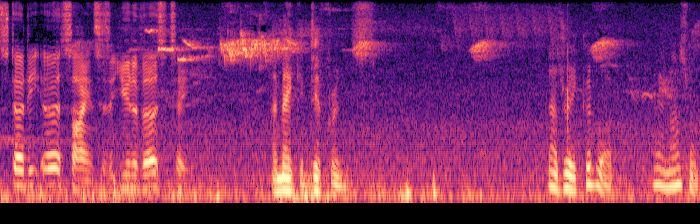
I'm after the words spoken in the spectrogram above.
study Earth Sciences at university. and make a difference. That's a really good, one. Very nice one.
